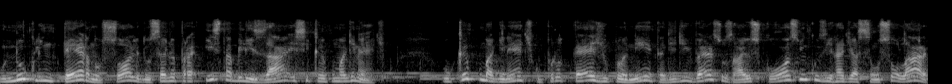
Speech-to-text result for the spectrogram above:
O núcleo interno sólido serve para estabilizar esse campo magnético. O campo magnético protege o planeta de diversos raios cósmicos e radiação solar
